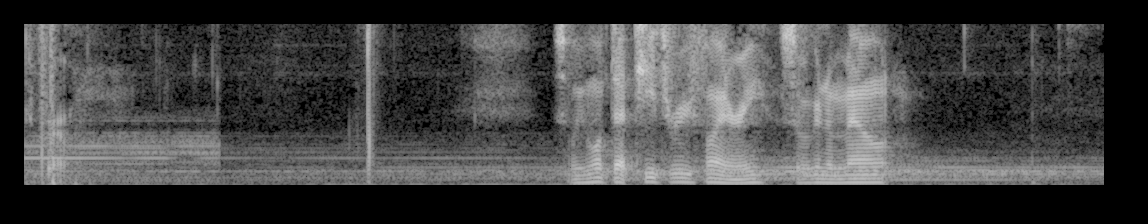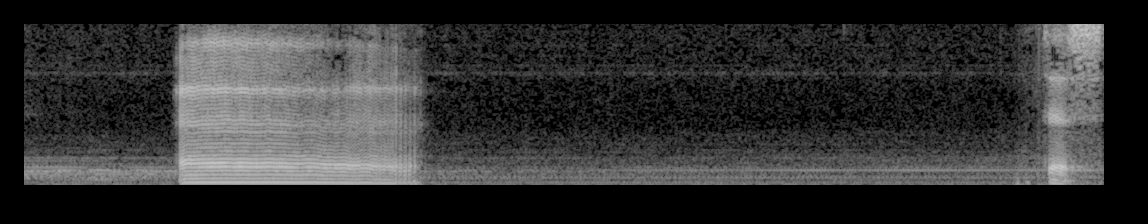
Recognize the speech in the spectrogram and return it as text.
Confirm. So we want that T3 refinery, so we're gonna mount uh this.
